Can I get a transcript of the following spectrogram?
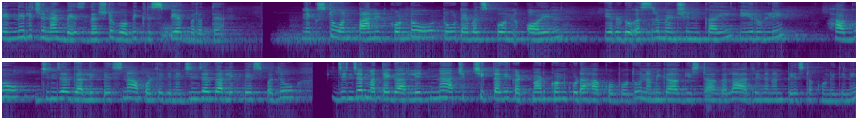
ಎಣ್ಣೆಲಿ ಚೆನ್ನಾಗಿ ಬೇಯಿಸಿದಷ್ಟು ಗೋಬಿ ಕ್ರಿಸ್ಪಿಯಾಗಿ ಬರುತ್ತೆ. ನೆಕ್ಸ್ಟು ಒಂದು ಪ್ಯಾನ್ ಇಟ್ಕೊಂಡು ಟೂ ಟೇಬಲ್ ಸ್ಪೂನ್ ಆಯಿಲ್, ಎರಡು ಹಸಿರು ಮೆಣಸಿನ್ಕಾಯಿ, ಈರುಳ್ಳಿ ಹಾಗೂ ಜಿಂಜರ್ ಗಾರ್ಲಿಕ್ ಪೇಸ್ಟ್ನ ಹಾಕ್ಕೊಳ್ತಿದ್ದೀನಿ ಜಿಂಜರ್ ಗಾರ್ಲಿಕ್ ಪೇಸ್ಟ್ ಬದಲು ಜಿಂಜರ್ ಮತ್ತು ಗಾರ್ಲಿಕ್ನ ಚಿಕ್ಕ ಚಿಕ್ಕದಾಗಿ ಕಟ್ ಮಾಡ್ಕೊಂಡು ಕೂಡ ಹಾಕ್ಕೋಬೋದು ನಮಗೆ ಆಗ ಇಷ್ಟ ಆಗಲ್ಲ ಅದರಿಂದ ನಾನು ಪೇಸ್ಟ್ ಹಾಕ್ಕೊಂಡಿದ್ದೀನಿ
